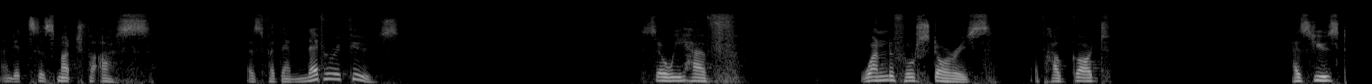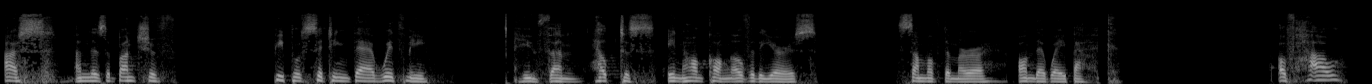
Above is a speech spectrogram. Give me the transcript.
And it's as much for us as for them. Never refuse. So we have wonderful stories of how God has used us, and there's a bunch of people sitting there with me who've um, helped us in Hong Kong over the years. Some of them are on their way back. Of how,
